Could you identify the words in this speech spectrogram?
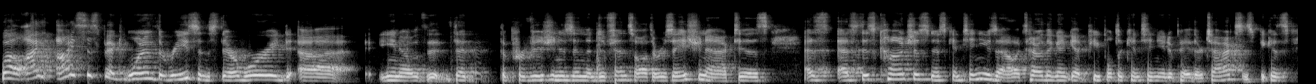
Well, I, I suspect one of the reasons they're worried, uh, you know, that, that the provision is in the Defense Authorization Act is as, as this consciousness continues, Alex, how are they going to get people to continue to pay their taxes? Because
